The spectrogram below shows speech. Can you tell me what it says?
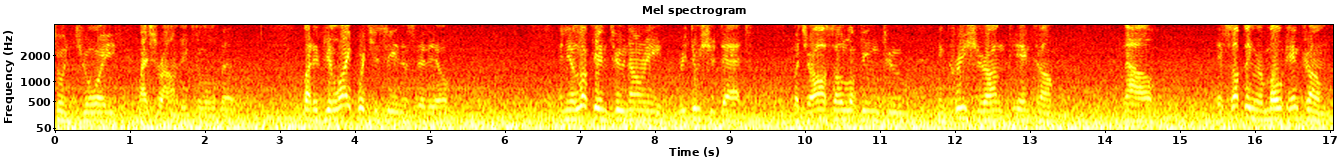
to enjoy my surroundings a little bit but if you like what you see in this video and you're looking to not only reduce your debt but you're also looking to increase your income now if something remote income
